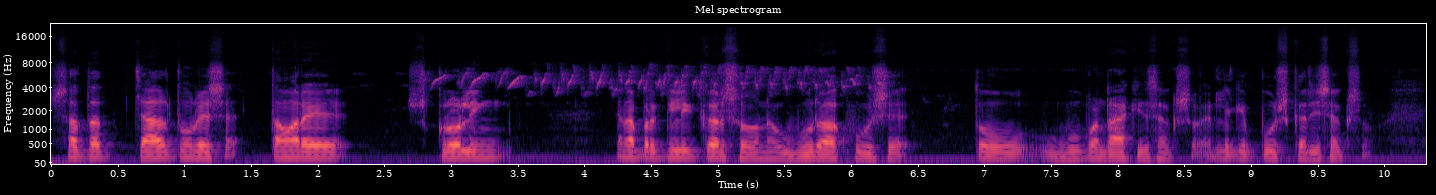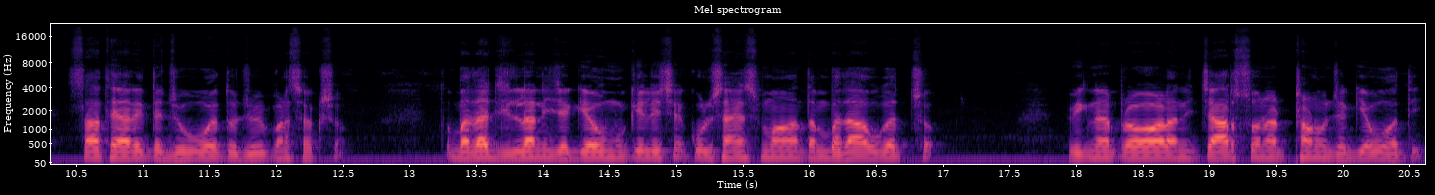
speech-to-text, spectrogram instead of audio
સતત ચાલતું રહેશે. તમારે સ્ક્રોલિંગ એના પર ક્લિક કરશો અને ઊભું રાખવું છે તો ઊભું પણ રાખી શકશો, એટલે કે પુશ કરી શકશો. સાથે આ રીતે જોવું હોય તો જોઈ પણ શકશો. તો બધા જિલ્લાની જગ્યાઓ મૂકેલી છે. કુલ સાયન્સમાં તમે બધા અવગત છો. વિજ્ઞાન પ્રવાહવાળાની ચારસો ને અઠ્ઠાણું જગ્યાઓ હતી.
